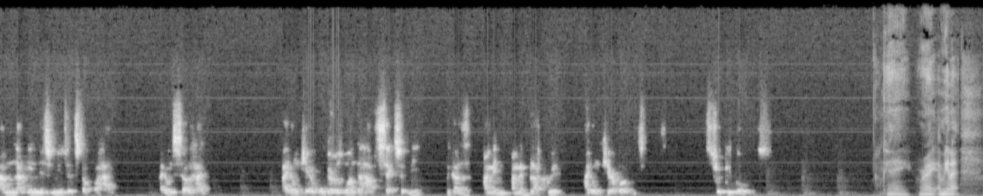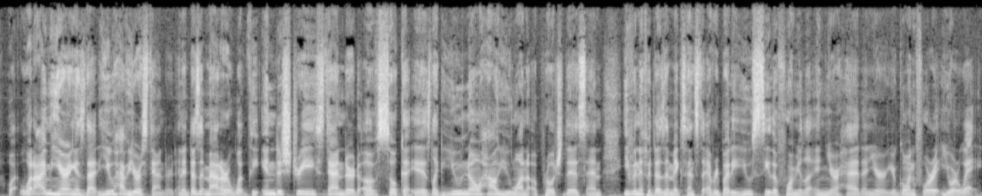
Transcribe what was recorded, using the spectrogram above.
I'm not in this music stuff for hype. I don't sell hype. I don't care who girls want to have sex with me because I'm in I'm in black rib. I don't care about these Strictly goals. Okay, right. I mean, I, what what I'm hearing is that you have your standard, and it doesn't matter what the industry standard of soca is. Like you know how you want to approach this, and even if it doesn't make sense to everybody, you see the formula in your head, and you're you're going for it your way.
